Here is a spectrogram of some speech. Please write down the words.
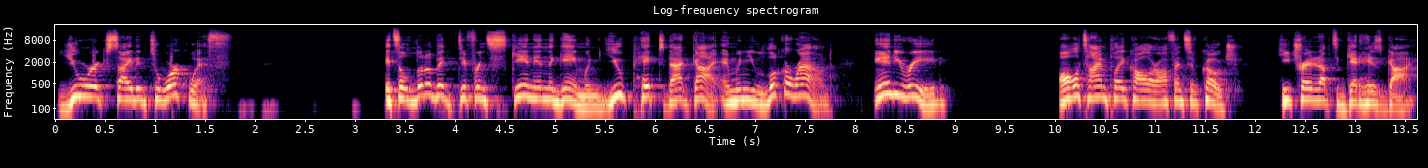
you were excited to work with. It's a little bit different skin in the game when you picked that guy. And when you look around, Andy Reid, all time play caller, offensive coach, he traded up to get his guy.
